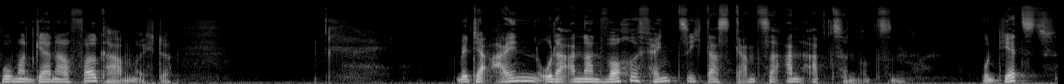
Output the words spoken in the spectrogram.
wo man gerne Erfolg haben möchte mit der einen oder anderen Woche fängt sich das Ganze an abzunutzen. Und jetzt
